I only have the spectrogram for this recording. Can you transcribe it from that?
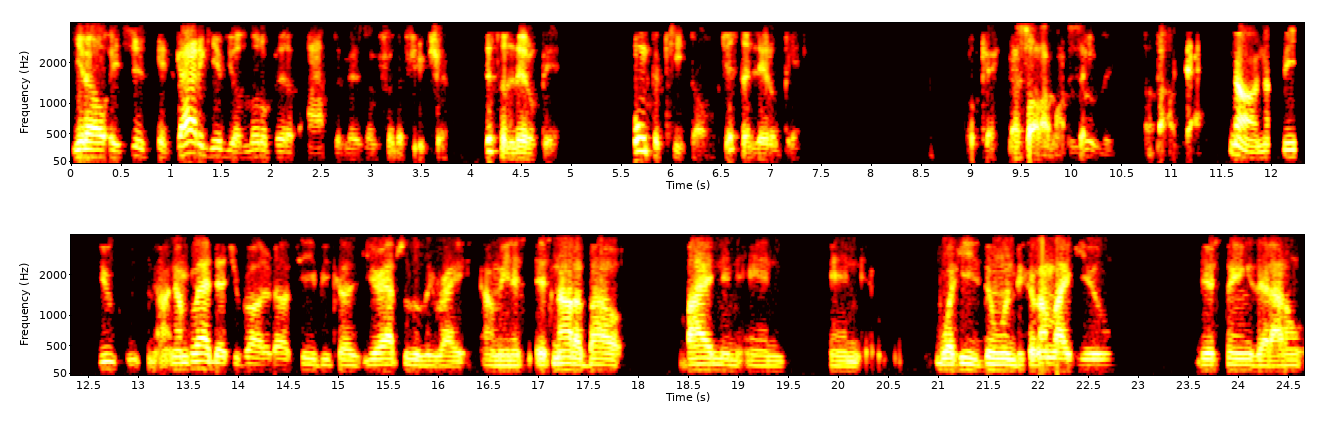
you know, it's just it's got to give you a little bit of optimism for the future, just a little bit, un poquito, just a little bit. Okay, that's all I want to say about that. No, no, me you and I'm glad that you brought it up, T, because you're absolutely right. I mean, it's it's not about Biden and and, and what he's doing because I'm like you. There's things that I don't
